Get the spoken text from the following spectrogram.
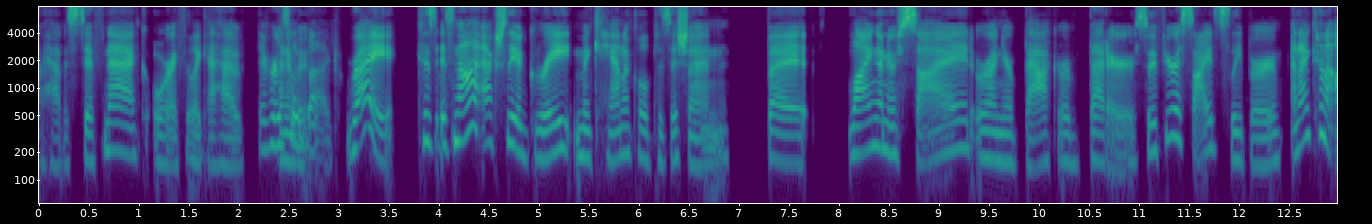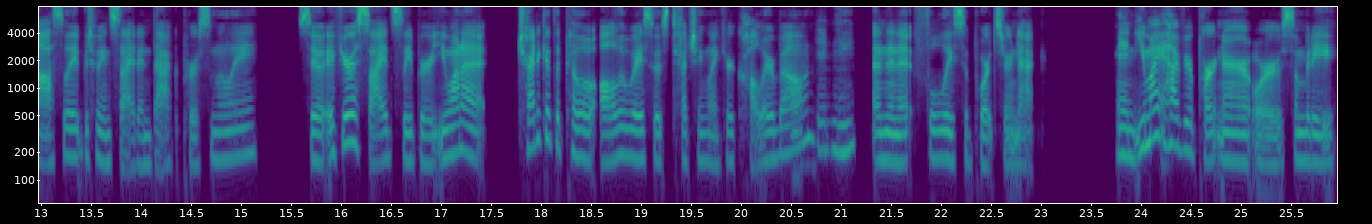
I have a stiff neck, or I feel like I have. It hurts my back. Right. Because it's not actually a great mechanical position, but lying on your side or on your back are better. So if you're a side sleeper, and I kind of oscillate between side and back personally. So if you're a side sleeper, you want to try to get the pillow all the way so it's touching like your collarbone Mm-hmm. and then it fully supports your neck. And you might have your partner or somebody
